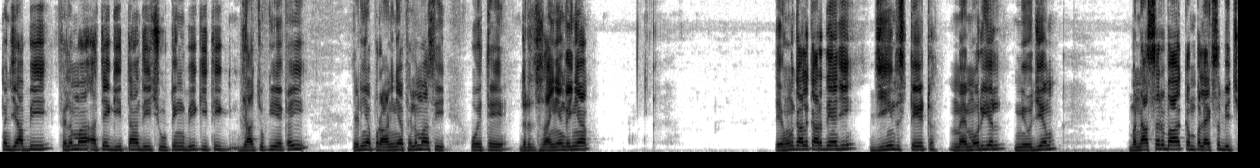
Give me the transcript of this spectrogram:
ਪੰਜਾਬੀ ਫਿਲਮਾਂ ਅਤੇ ਗੀਤਾਂ ਦੀ ਸ਼ੂਟਿੰਗ ਵੀ ਕੀਤੀ ਜਾ ਚੁੱਕੀ ਹੈ। ਕਈ ਜਿਹੜੀਆਂ ਪੁਰਾਣੀਆਂ ਫਿਲਮਾਂ ਸੀ, ਉਹ ਇੱਥੇ ਦਰਸਾਈਆਂ ਗਈਆਂ। ਤੇ ਹੁਣ ਗੱਲ ਕਰਦੇ ਹਾਂ ਜੀ, Jind state memorial museum Banasar Bagh complex ਵਿੱਚ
